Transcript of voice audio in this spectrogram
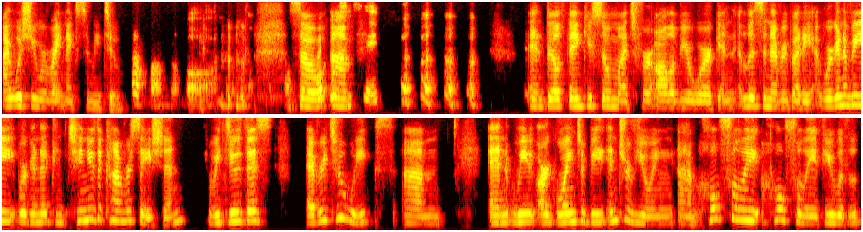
I wish you were right next to me too. so, um and Bill, thank you so much for all of your work. And listen, everybody, we're going to be, we're going to continue the conversation. We do this every two weeks. Um, and we are going to be interviewing, um, hopefully, hopefully, if you would,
